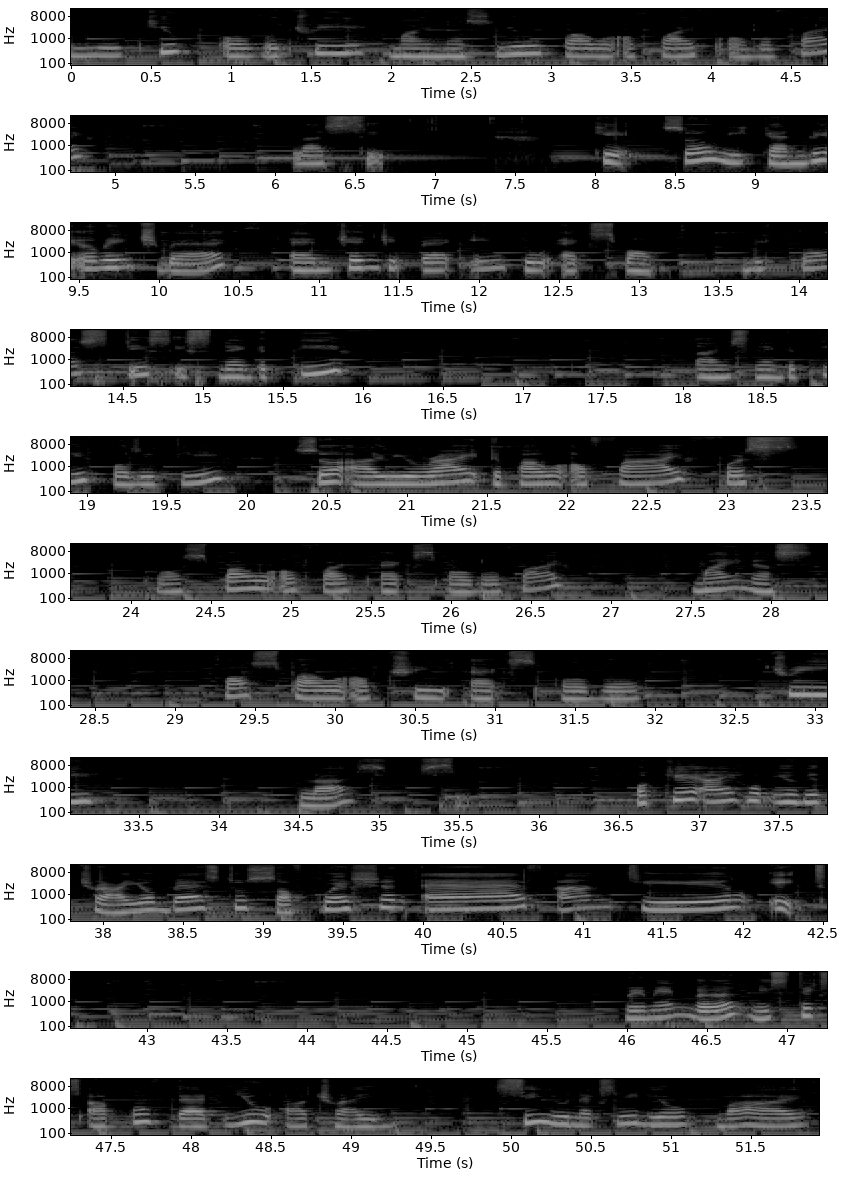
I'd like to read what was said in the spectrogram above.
u cube over 3 minus u power of 5 over 5 plus c. Okay so we can rearrange back and change it back into x form because this is negative times negative positive so I will write the power of 5 first cos power of 5x over 5 minus cos power of 3x over 3 plus c. Okay, I hope you will try your best to solve question F until 8. Remember, mistakes are proof that you are trying. See you next video. Bye.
